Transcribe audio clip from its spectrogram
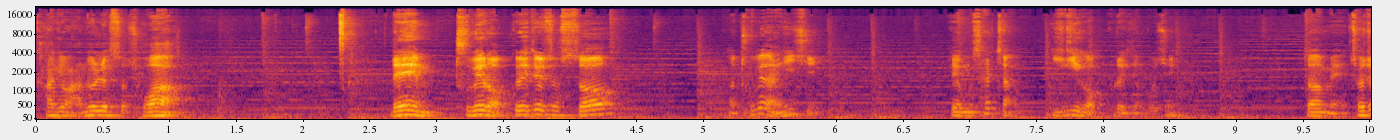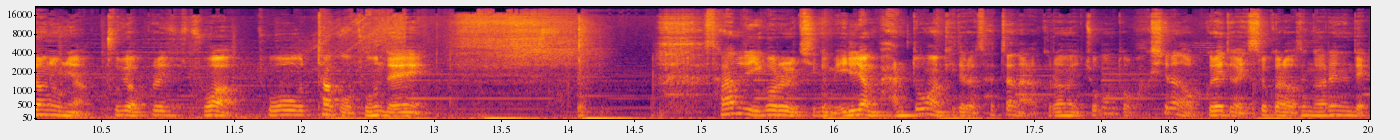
가격 안 올렸어. 좋아. 램 두 배로 업그레이드 해줬어. 아, 두 배는 아니지. 램은 살짝 2기가 업그레이드 된 거지. 그 다음에 저장 용량 두 배 업그레이드 좋아. 좋다고. 좋은데. 하, 사람들이 이거를 지금 1년 반 동안 기다려 샀잖아. 그러면 조금 더 확실한 업그레이드가 있을 거라고 생각을 했는데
